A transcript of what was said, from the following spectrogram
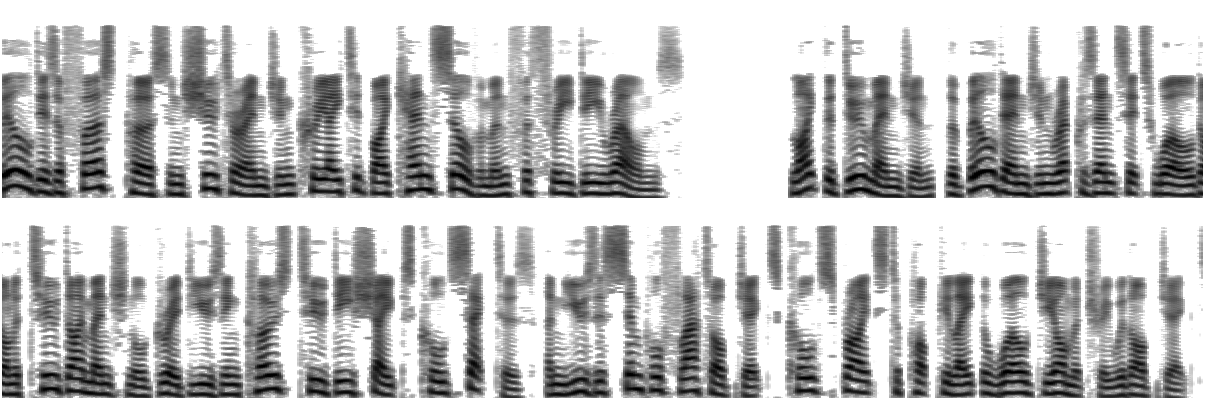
Build is a first-person shooter engine created by Ken Silverman for 3D Realms. Like the Doom engine, the Build engine represents its world on a two-dimensional grid using closed 2D shapes called sectors, and uses simple flat objects called sprites to populate the world geometry with objects.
